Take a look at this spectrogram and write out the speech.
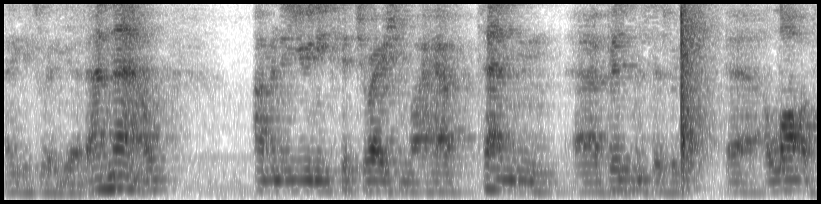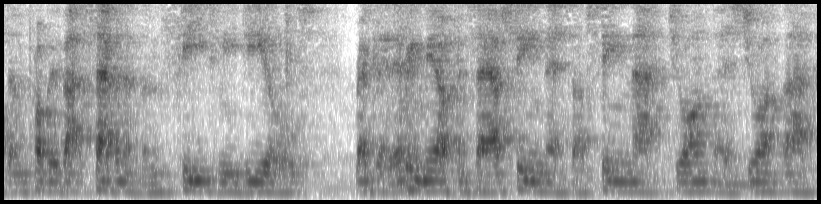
I think it's really good. And now I'm in a unique situation where I have 10 uh, businesses, which uh, a lot of them, probably about seven of them, feed me deals regularly. They ring me up and say, I've seen this, I've seen that, do you want this, do you want that?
